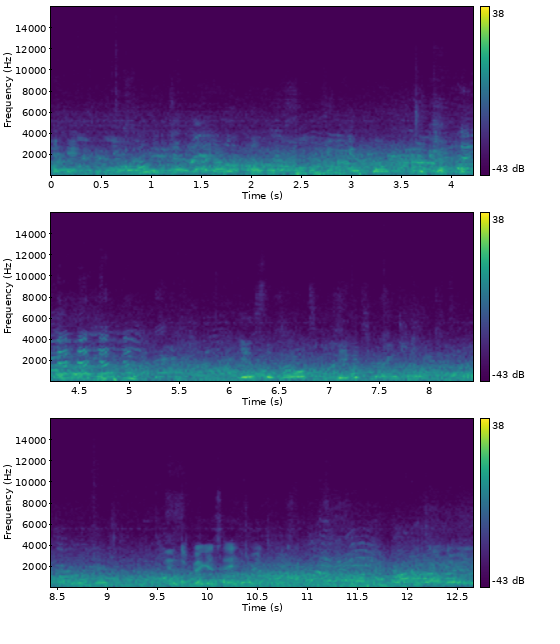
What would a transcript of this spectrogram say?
Okay. Charlotte Douglas. is the world's biggest train And the biggest A3 That's all there is.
